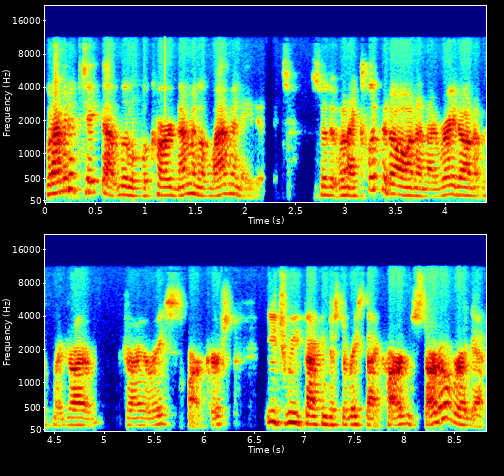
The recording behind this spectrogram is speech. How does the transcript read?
But I'm going to take that little card and I'm going to laminate it so that when I clip it on and I write on it with my dry dry erase markers, each week I can just erase that card and start over again.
